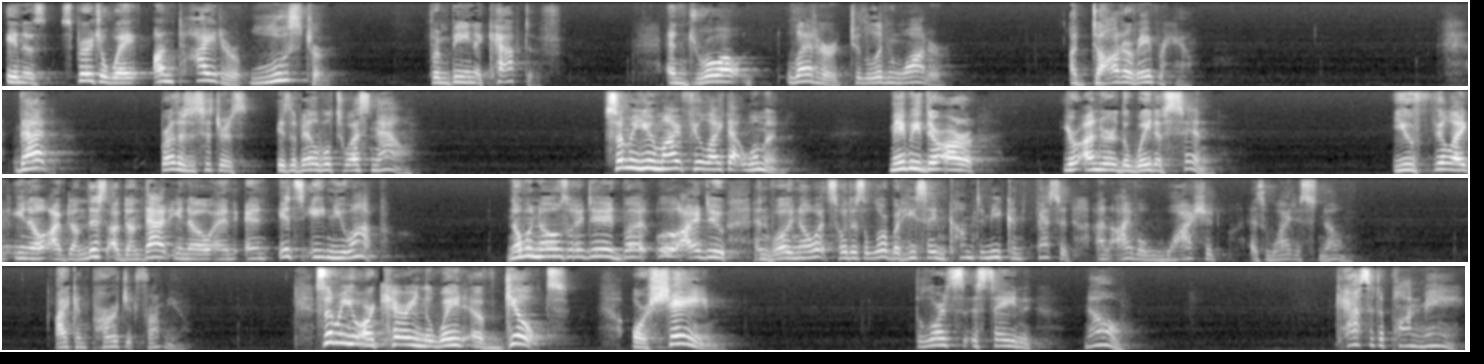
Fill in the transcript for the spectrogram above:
in a spiritual way untied her, loosed her from being a captive and draw, led her to the living water, a daughter of Abraham. That, brothers and sisters, is available to us now. Some of you might feel like that woman. Maybe there are you're under the weight of sin. You feel like, you know, I've done this, I've done that, you know, and, and it's eating you up. No one knows what I did, but oh, I do. And well, you know what? So does the Lord. But He's saying, Come to me, confess it, and I will wash it as white as snow. I can purge it from you. Some of you are carrying the weight of guilt or shame. The Lord is saying, No, cast it upon me.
